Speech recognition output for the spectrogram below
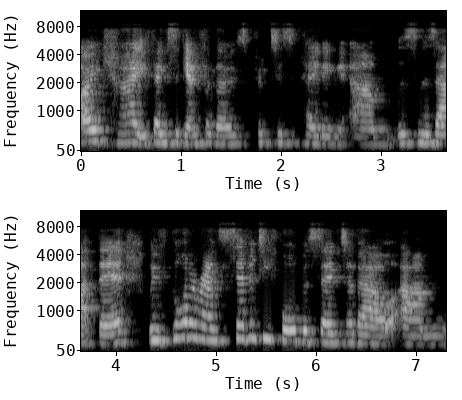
Okay, thanks again for those participating um, listeners out there. We've got around 74% of our um,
